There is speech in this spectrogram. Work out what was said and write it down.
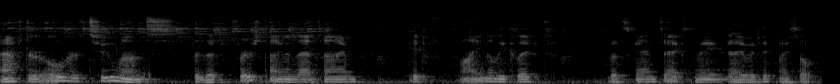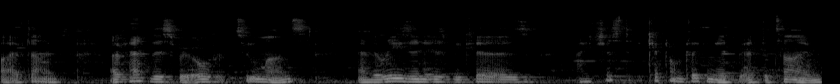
After over two months, for the first time in that time, it finally clicked, but scan text made I would hit myself five times. I've had this for over two months, and the reason is because I just kept on clicking it at the time,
